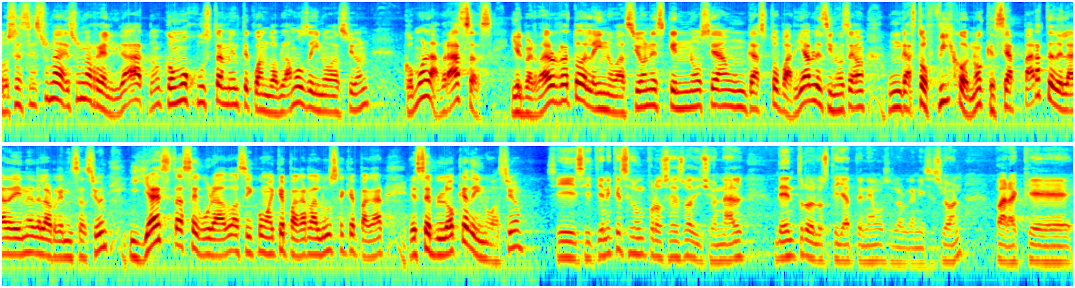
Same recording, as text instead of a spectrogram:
Entonces es una, es una realidad, ¿no? Cómo justamente cuando hablamos de innovación, cómo la abrazas. Y el verdadero reto de la innovación es que no sea un gasto variable, sino sea un gasto fijo, ¿no? Que sea parte del ADN de la organización y ya está asegurado, así como hay que pagar la luz, hay que pagar ese bloque de innovación. Sí, sí, tiene que ser un proceso adicional dentro de los que ya tenemos en la organización para que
